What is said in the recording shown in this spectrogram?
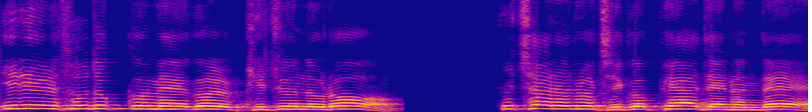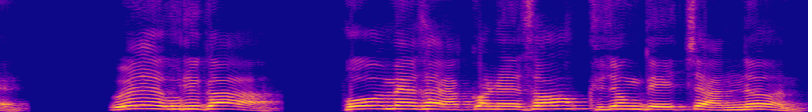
1일 소득 금액을 기준으로 휴차료를 지급해야 되는데 왜 우리가 보험회사 약관에서 규정되어 있지 않는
